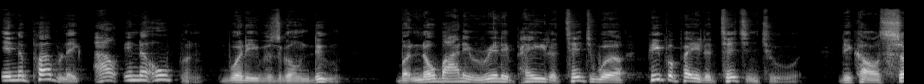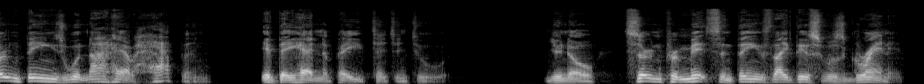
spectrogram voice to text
in the public, out in the open, what he was going to do. But nobody really paid attention. Well, people paid attention to it because certain things would not have happened if they hadn't paid attention to it. You know, certain permits and things like this was granted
